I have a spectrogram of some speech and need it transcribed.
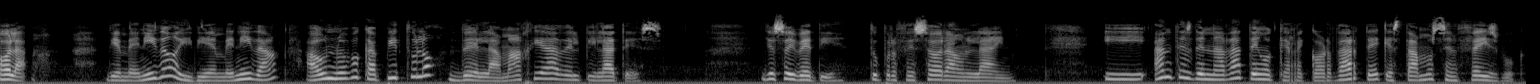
Hola, bienvenido y bienvenida a un nuevo capítulo de La magia del Pilates. Yo soy Betty, tu profesora online. Y antes de nada tengo que recordarte que estamos en Facebook.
